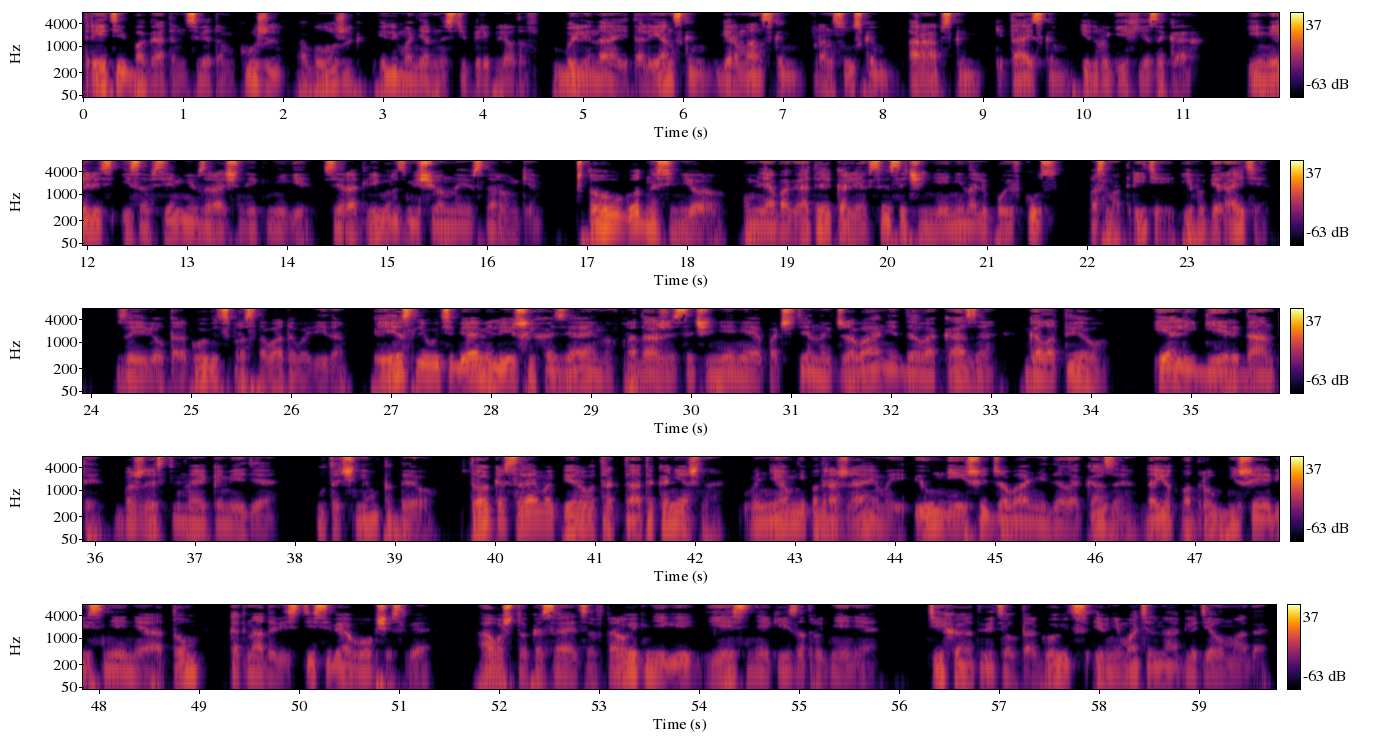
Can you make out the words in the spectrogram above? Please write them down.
третий – богатым цветом кожи, обложек или манерностью переплетов. Были на итальянском, германском, французском, арабском, китайском и других языках. Имелись и совсем невзрачные книги, сиротливо размещенные в сторонке. «Что угодно, сеньору. У меня богатая коллекция сочинений на любой вкус. Посмотрите и выбирайте», — заявил торговец простоватого вида. Если у тебя, милейший хозяин, в продаже сочинения почтенных Джованни де Лаказа, Галатео и Алигьери Данте «Божественная комедия», — уточнил Тадео. То касаемо первого трактата, конечно. В нем неподражаемый и умнейший Джованни де Лаказа дает подробнейшие объяснения о том, как надо вести себя в обществе. А вот что касается второй книги, есть некие затруднения. Тихо ответил торговец и внимательно оглядел мага.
